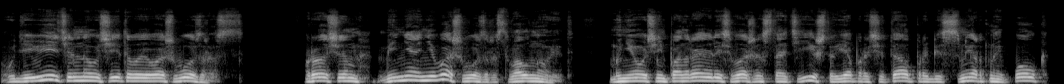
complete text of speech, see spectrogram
Удивительно, учитывая ваш возраст. Впрочем, меня не ваш возраст волнует. Мне очень понравились ваши статьи, что я прочитал про бессмертный полк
